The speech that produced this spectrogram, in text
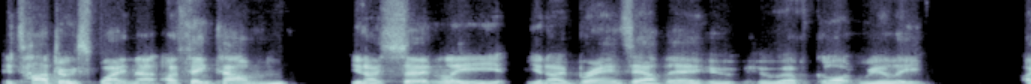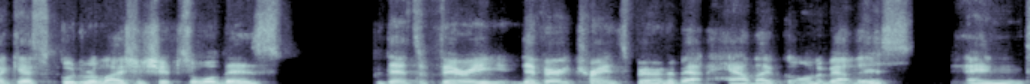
it's hard to explain that. I think um, you know, certainly, you know, brands out there who who have got really, I guess, good relationships, or there's there's very they're very transparent about how they've gone about this. And,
